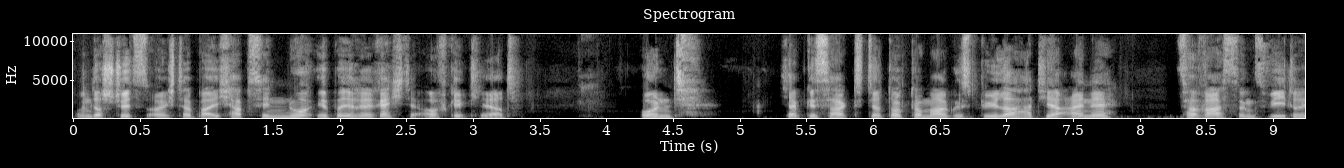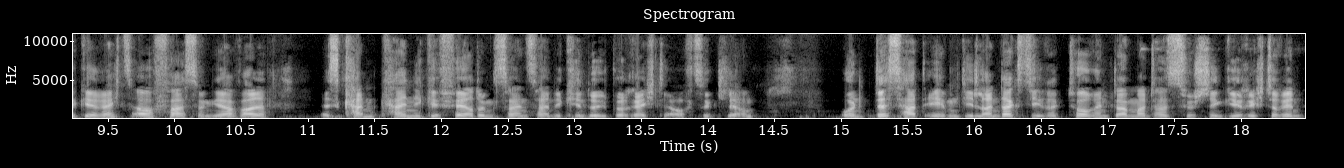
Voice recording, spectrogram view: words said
unterstützt euch dabei. Ich habe sie nur über ihre Rechte aufgeklärt. Und ich habe gesagt, der Dr. Markus Bühler hat hier eine verfassungswidrige Rechtsauffassung, ja, weil es kann keine Gefährdung sein, seine Kinder über Rechte aufzuklären. Und das hat eben die Landtagsdirektorin, damals als zuständige Richterin,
